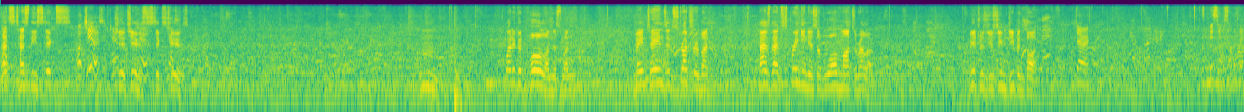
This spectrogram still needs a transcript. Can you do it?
Let's test these sticks. well, cheers. Cheers. Cheers, cheers, sticks, Yes. cheers. Quite a good pull on this one. Maintains its structure, but has that springiness of warm mozzarella. Beatrice, you seem deep in thought. Derek. It's missing something.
